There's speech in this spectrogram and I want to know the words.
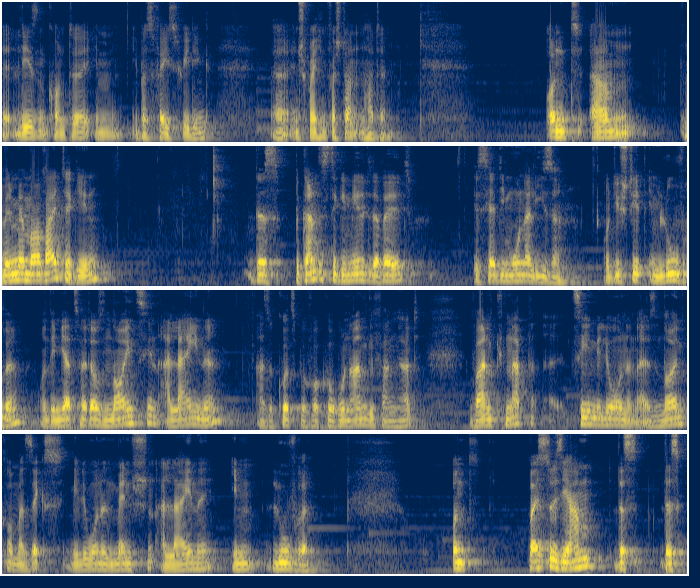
äh, lesen konnte, im, übers Face Reading, äh, entsprechend verstanden hatte. Und ähm, wenn wir mal weitergehen, das bekannteste Gemälde der Welt ist ja die Mona Lisa. Und die steht im Louvre. Und im Jahr 2019 alleine, also kurz bevor Corona angefangen hat, waren knapp 10 Millionen, also 9,6 Millionen Menschen alleine im Louvre. Und weißt du, sie haben das, das,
